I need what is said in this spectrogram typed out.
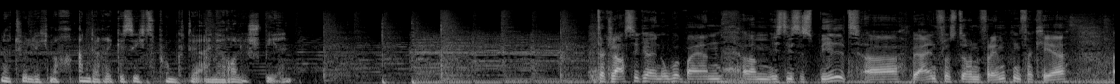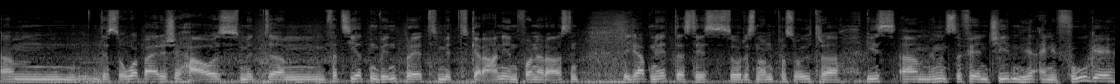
natürlich noch andere Gesichtspunkte eine Rolle spielen. Der Klassiker in Oberbayern ähm, ist dieses Bild, äh, beeinflusst durch den Fremdenverkehr. Ähm, das oberbayerische Haus mit ähm, verziertem Windbrett, mit Geranien vorne draußen. Ich glaube nicht, dass das so das Nonplusultra ist. Ähm, wir haben uns dafür entschieden, hier eine Fuge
